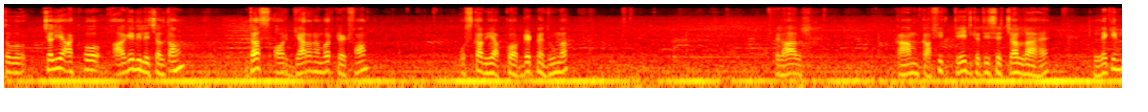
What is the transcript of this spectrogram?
तो चलिए आपको आगे भी ले चलता हूँ। दस और ग्यारह नंबर प्लेटफॉर्म, उसका भी आपको अपडेट मैं दूँगा। फ़िलहाल काम काफ़ी तेज़ गति से चल रहा है, लेकिन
